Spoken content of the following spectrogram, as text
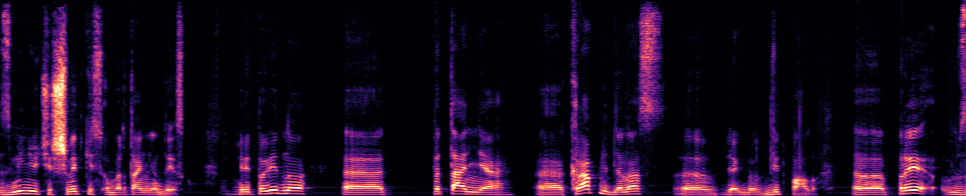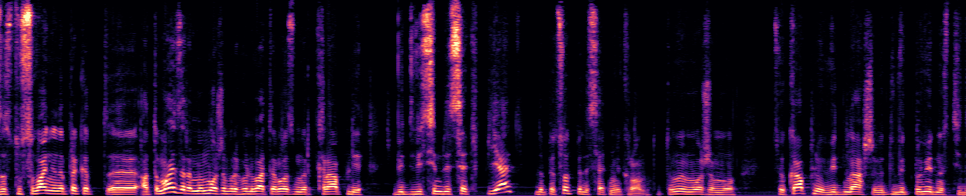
змінюючи швидкість обертання диску. І відповідно е, питання краплі для нас якби відпало. Е, При застосуванні, наприклад, е, атомайзера ми можемо регулювати розмір краплі від 85 до 550 мікрон. Тобто ми можемо цю каплю від нашої від відповідності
